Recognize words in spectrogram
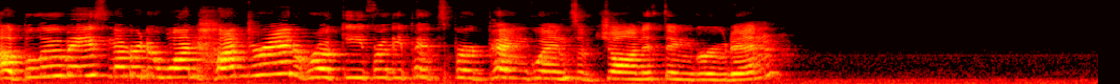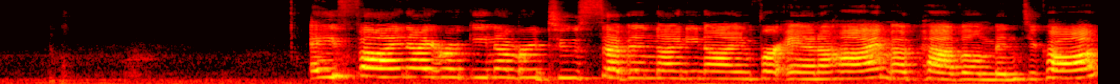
A blue base number to 100, rookie for the Pittsburgh Penguins of Jonathan Gruden. A finite rookie number to 799 for Anaheim of Pavel Mintyukov.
